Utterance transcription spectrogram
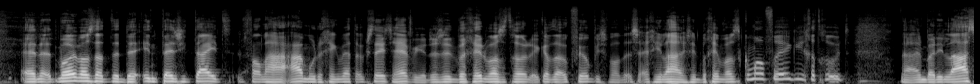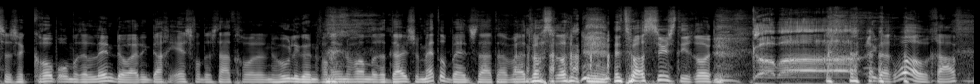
en het mooie was dat de, de intensiteit van haar aanmoediging werd ook steeds heavier. Dus in het begin was het gewoon, ik heb daar ook filmpjes van, dat is echt hilarisch. In het begin was het, kom op Freekie, gaat goed. Nou, en bij die laatste, ze kroop onder een lint door. En ik dacht eerst van, er staat gewoon een hooligan van een of andere Duitse metalband staat daar. Maar het was gewoon, het was Suus die gewoon, kom op! ik dacht, wow, gaaf.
